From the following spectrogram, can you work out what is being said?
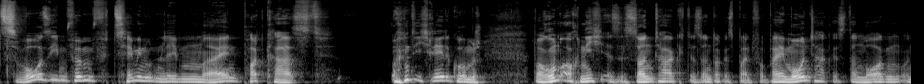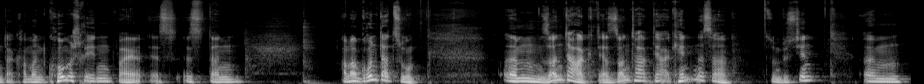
275, 10 Minuten Leben, ein Podcast. Und ich rede komisch. Warum auch nicht? Es ist Sonntag, der Sonntag ist bald vorbei. Montag ist dann morgen und da kann man komisch reden, weil es ist dann aller Grund dazu. Ähm, Sonntag, der Sonntag der Erkenntnisse. So ein bisschen. Ähm,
